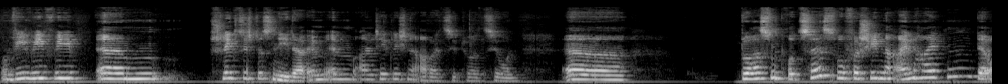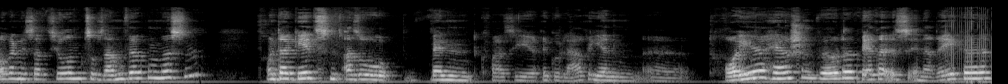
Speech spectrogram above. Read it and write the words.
Und wie, wie, wie ähm, schlägt sich das nieder im, im alltäglichen Arbeitssituation? Äh, du hast einen Prozess, wo verschiedene Einheiten der Organisation zusammenwirken müssen. Und da geht es, also wenn quasi Regularien äh, Treue herrschen würde, wäre es in der Regel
